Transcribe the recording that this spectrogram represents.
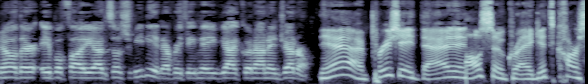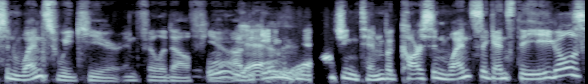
know they're able to follow you on social media and everything that you've got going on in general. Yeah, I appreciate that. And also, Greg, it's Carson Wentz week here in Philadelphia. Ooh, Uh, the yeah. game is in Washington, but Carson Wentz against the Eagles.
